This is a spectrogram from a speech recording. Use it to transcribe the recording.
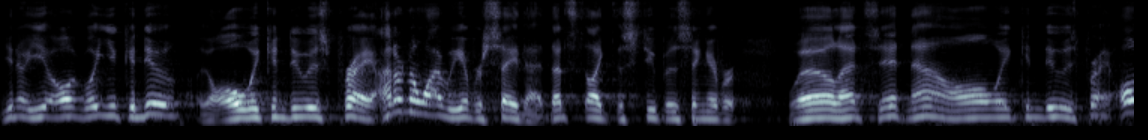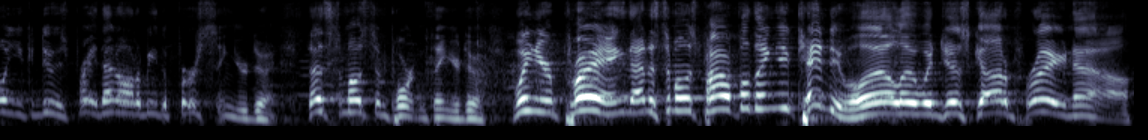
You know, you, what you can do, all we can do is pray. I don't know why we ever say that. That's like the stupidest thing ever. Well, that's it now. All we can do is pray. All you can do is pray. That ought to be the first thing you're doing. That's the most important thing you're doing. When you're praying, that is the most powerful thing you can do. Well, we just got to pray now.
